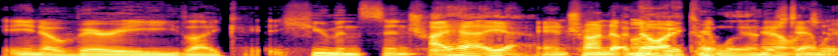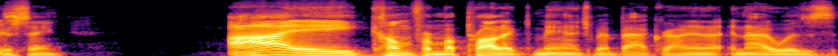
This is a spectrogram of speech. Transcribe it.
you know, very like human centric. I ha- yeah, and trying to no, I totally understand what you're saying. I come from a product management background, and, and I was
